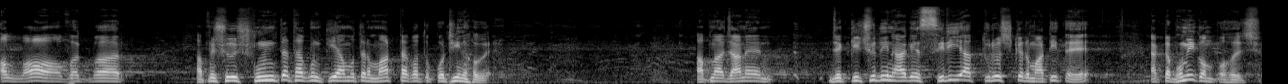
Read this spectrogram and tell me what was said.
আল্লাহ আকবার। আপনি শুধু শুনতে থাকুন, কিয়ামতের মাঠটা কত কঠিন হবে। আপনারা জানেন যে কিছুদিন আগে সিরিয়া তুরস্কের মাটিতে একটা ভূমিকম্প হয়েছে।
